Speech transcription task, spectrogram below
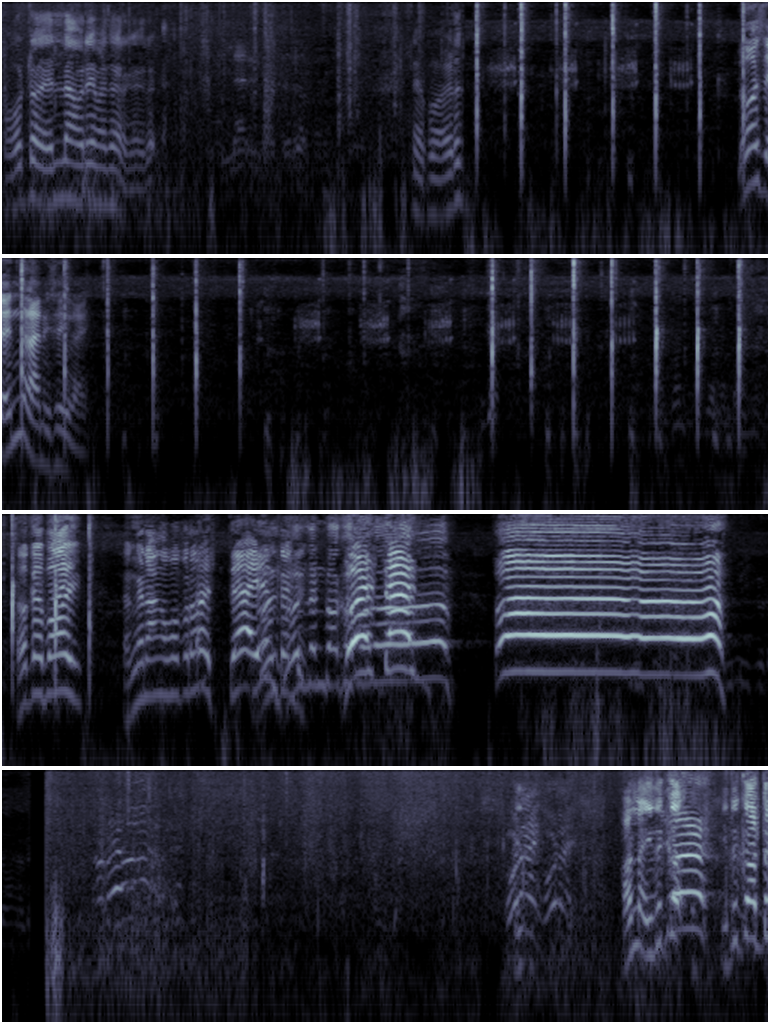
ஃபோட்டோ எல்லாம் ஒரே மாதிரி தான் இருக்கு இதில். இப்போ எடுத்து என்னடா நீ செய்வாய் ஓகே பாய் எங்கே நாங்கள் போகிறோம் கோல்டன் கோல்டன் ஓ அண்ணா இதுக்கா இது கிட்ட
